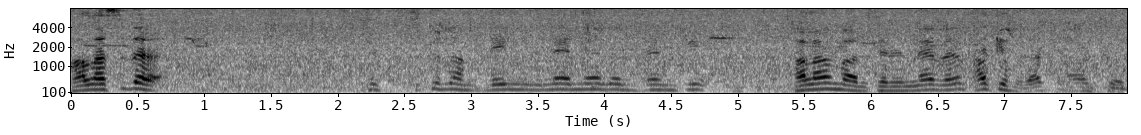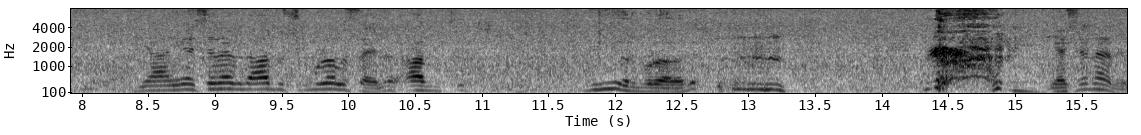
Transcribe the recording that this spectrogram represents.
halası da Sıkılan değil mi? Nereden, nereden sanki halan vardı senin nereden? Akköprü Akköprü. Yani Yaşar abi de Arduçuk buralı sayılır. Arduçuk biliyor buraları. Yaşar abi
